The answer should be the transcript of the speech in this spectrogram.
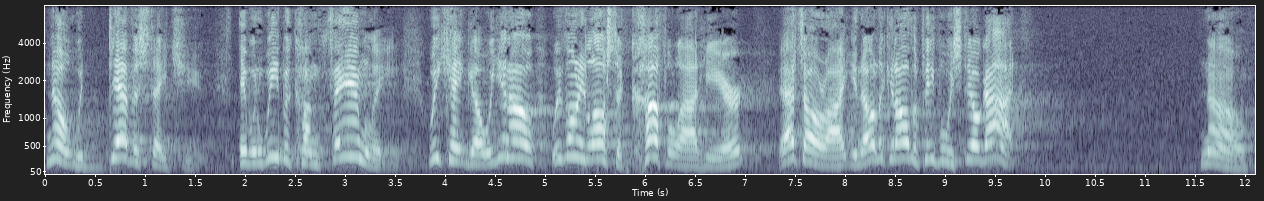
No, it would devastate you. And when we become family, we can't go, well, you know, we've only lost a couple out here. That's all right. You know, look at all the people we still got. No,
